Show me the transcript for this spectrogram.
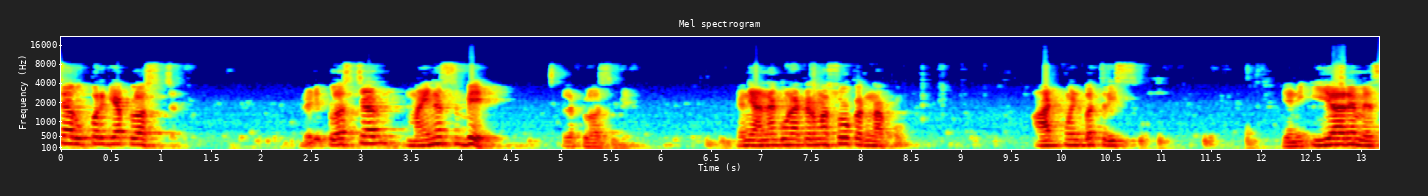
ચાર, ઉપર ગયા પ્લસ ચાર. રેડી પ્લસ ચાર માઇનસ બે. એટલે પ્લસ બે. એને આના ગુણાકારમાં સો કરી નાખો? આઠ પોઈન્ટ બત્રીસ. એની ઈઆરએમએસ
